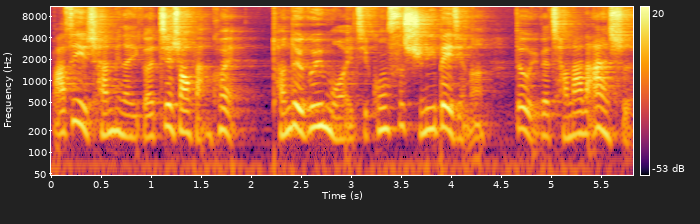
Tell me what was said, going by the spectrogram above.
把自己产品的一个介绍反馈、团队规模以及公司实力背景呢，都有一个强大的暗示。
